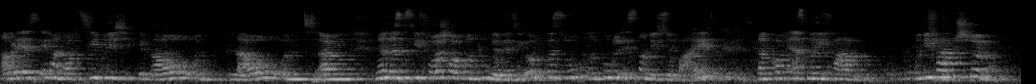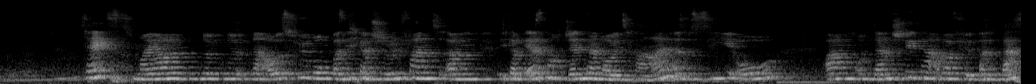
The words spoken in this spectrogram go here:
aber der ist immer noch ziemlich grau und blau und ähm, ne, das ist die Vorschau von Google. Wenn Sie irgendwas suchen und Google ist noch nicht so weit, dann kommen erstmal die Farben. Und die Farben stimmen. Text, naja, eine ne, ne Ausführung, was ich ganz schön fand, ähm, ich glaube erst noch genderneutral, also CEO ähm, und dann steht da aber für, also das,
